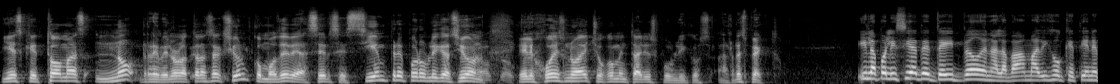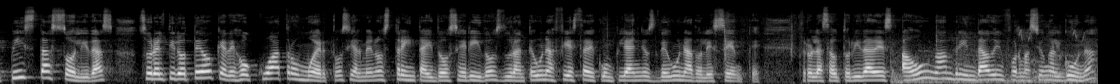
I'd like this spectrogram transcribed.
Y es que Thomas no reveló la transacción como debe hacerse siempre por obligación. El juez no ha hecho comentarios públicos al respecto. Y la policía de Dadeville, en Alabama, dijo que tiene pistas sólidas sobre el tiroteo que dejó cuatro muertos y al menos 32 heridos durante una fiesta de cumpleaños de un adolescente. Pero las autoridades aún no han brindado información alguna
